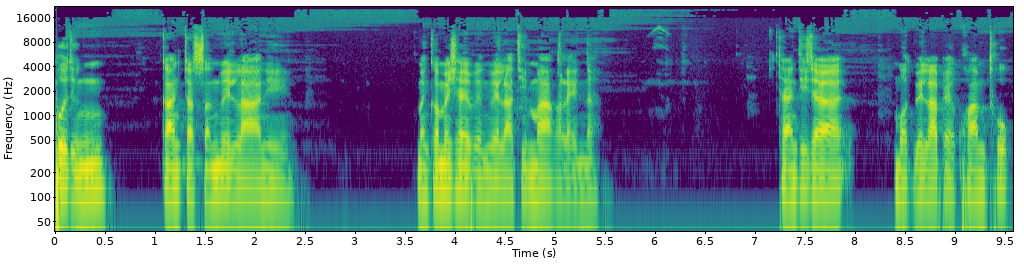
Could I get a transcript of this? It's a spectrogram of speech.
พูดถึงการจัดสรรเวลานี่ มันก็ไม่ใช่เป็นเวลาที่มากอะไรนะแทนที่จะหมดเวลาไปกับความทุกข์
